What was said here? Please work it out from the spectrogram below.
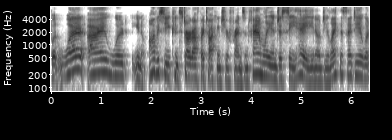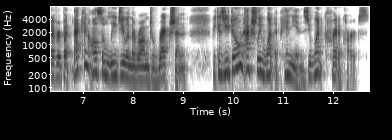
But what I would, you know, obviously you can start off by talking to your friends and family and just see, hey, you know, do you like this idea, whatever. But that can also lead you in the wrong direction because you don't actually want opinions, you want credit cards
